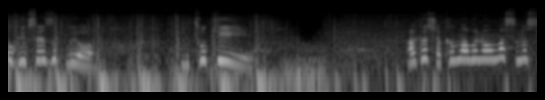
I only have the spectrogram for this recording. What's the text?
Çok yüksek zıplıyor. Bu çok iyi. Arkadaşlar kanalıma abone olmazsınız.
